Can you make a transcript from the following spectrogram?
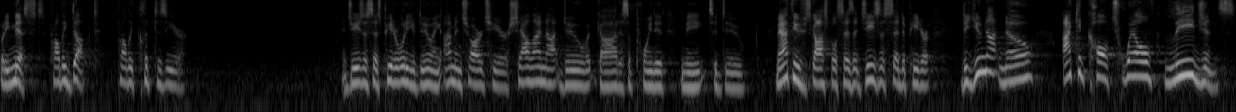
but he missed, probably ducked, probably clipped his ear. And Jesus says, Peter, what are you doing? I'm in charge here. Shall I not do what God has appointed me to do? Matthew's gospel says that Jesus said to Peter, Do you not know I could call 12 legions,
